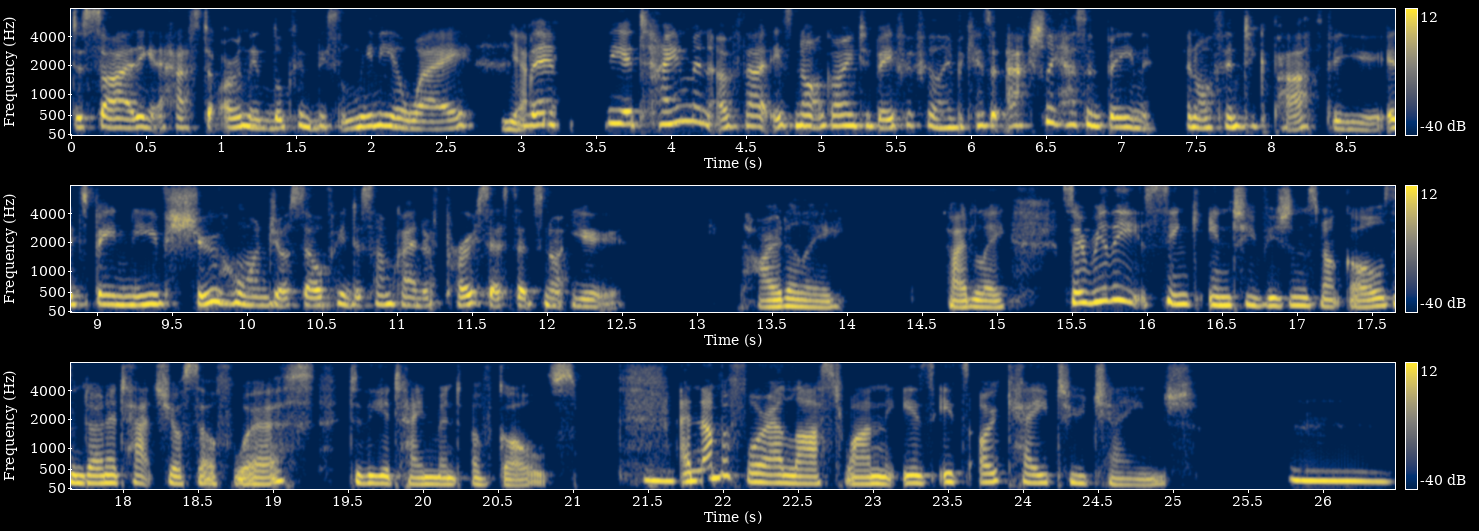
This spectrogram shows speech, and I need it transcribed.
deciding it has to only look in this linear way, yeah. then the attainment of that is not going to be fulfilling because it actually hasn't been an authentic path for you. It's been you've shoehorned yourself into some kind of process that's not you. Totally. Totally. So, really sink into visions, not goals, and don't attach your self worth to the attainment of goals. Mm. And number four, our last one is it's okay to change. Mm.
